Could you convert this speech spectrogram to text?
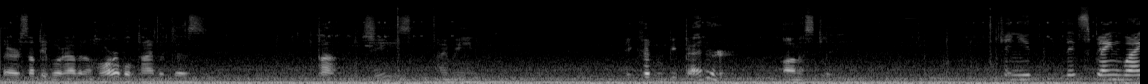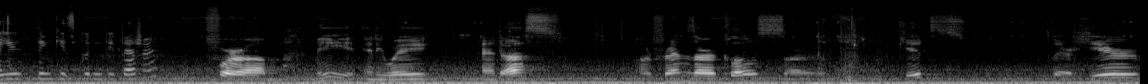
there are some people who are having a horrible time with this. But, jeez, I mean, couldn't be better, honestly. Can you explain why you think it couldn't be better? For um, me, anyway, and us, our friends are close, our kids, they're here.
